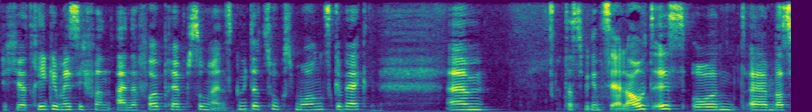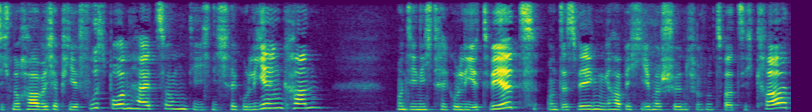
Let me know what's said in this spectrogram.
ich werde regelmäßig von einer Vollbremsung eines Güterzugs morgens geweckt, ähm, das übrigens sehr laut ist. Und ähm, was ich noch habe, ich habe hier Fußbodenheizung, die ich nicht regulieren kann und die nicht reguliert wird. Und deswegen habe ich immer schön 25 Grad.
